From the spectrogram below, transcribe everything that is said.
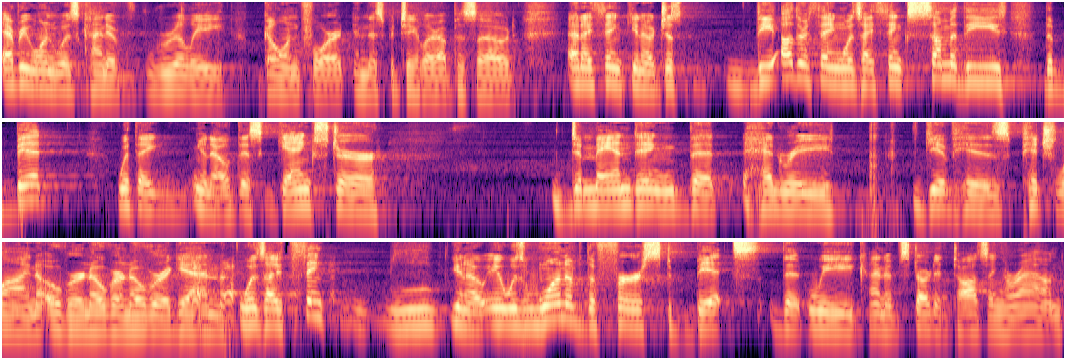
everyone was kind of really going for it in this particular episode. And I think, you know, just the other thing was I think some of these, the bit with a, you know, this gangster demanding that Henry give his pitch line over and over and over again was I think you know it was one of the first bits that we kind of started tossing around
